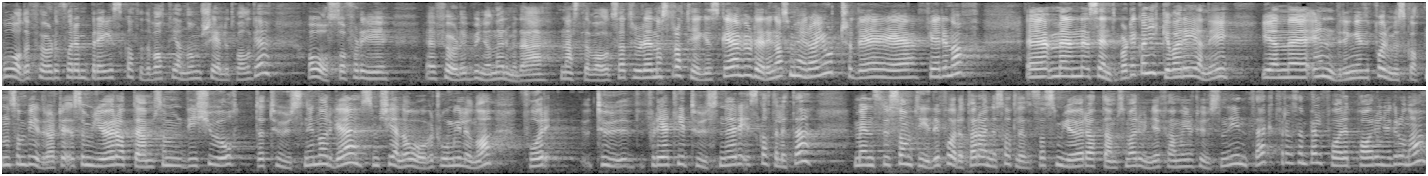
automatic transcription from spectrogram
både før du får en bred skattedebatt gjennom Scheel-utvalget, og også fordi før du begynner å nærme deg neste valg. Så jeg tror det er noen strategiske vurderinger som Høyre har gjort. Det er fair enough. Men Senterpartiet kan ikke være enig i en endring i formuesskatten som, som gjør at de, de 28 000 i Norge som tjener over 2 millioner, får flere titusener i skattelette, mens du samtidig foretar andre skattelettelser som gjør at de som har under 500 000 i inntekt, f.eks., får et par hundre kroner.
